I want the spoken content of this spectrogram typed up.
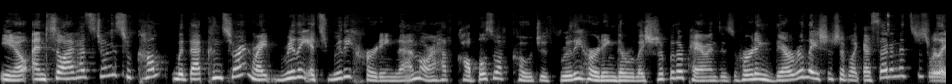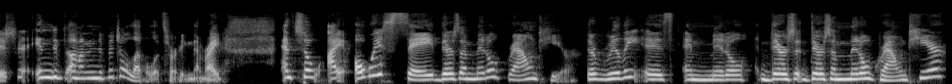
you know? And so I've had students who come with that concern, right? Really, it's really hurting them or I have couples who have coaches really hurting their relationship with their parents is hurting their their relationship, like I said, and it's just relationship on an individual level, it's hurting them, right? And so I always say there's a middle ground here. There really is a middle, there's, there's a middle ground here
